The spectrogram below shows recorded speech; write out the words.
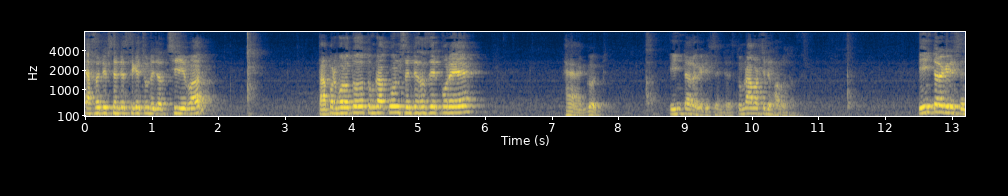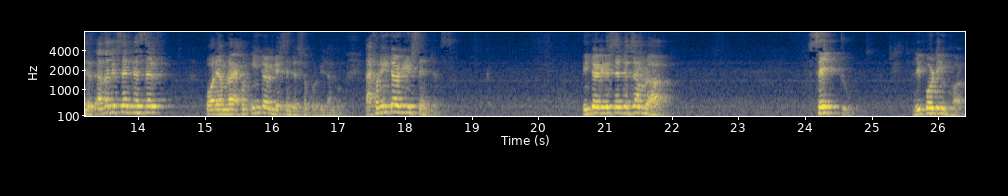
অ্যাসার্টিভ সেন্টেন্স থেকে চলে যাচ্ছি এবার তারপর বলো তো, তোমরা কোন সেন্টেন্স আছে এরপরে? হ্যাঁ গুড ইন্টারোগেটিভ সেন্টেন্স তোমরা আমার সাথে ভালো যাবে ইন্টারোগেটিভ সেন্টেন্স অ্যাসার্টিভ সেন্টেন্সের পরে আমরা এখন ইন্টারোগেটিভ সেন্টেন্স সম্পর্কে জানব। এখন ইন্টারোগেটিভ সেন্টেন্স ইন্টারোগেটিভ সেন্টেন্সে আমরা said to reporting verb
